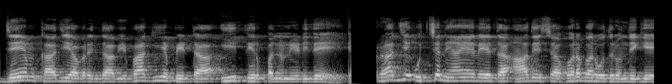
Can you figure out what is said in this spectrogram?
ಜೆಎಂ ಕಾಜಿ ಅವರಿಂದ ವಿಭಾಗೀಯ ಪೀಠ ಈ ತೀರ್ಪನ್ನು ನೀಡಿದೆ. ರಾಜ್ಯ ಉಚ್ಚ ನ್ಯಾಯಾಲಯದ ಆದೇಶ ಹೊರಬರುವುದರೊಂದಿಗೆ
